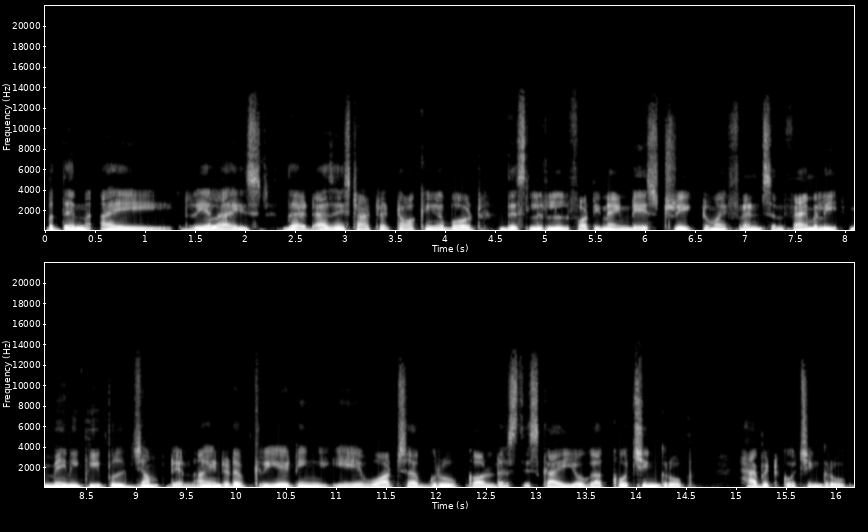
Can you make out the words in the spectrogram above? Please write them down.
But then I realized that as I started talking about this little 49 day streak to my friends and family, many people jumped in. I ended up creating a WhatsApp group called as the Sky Yoga Coaching Group, Habit Coaching Group.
